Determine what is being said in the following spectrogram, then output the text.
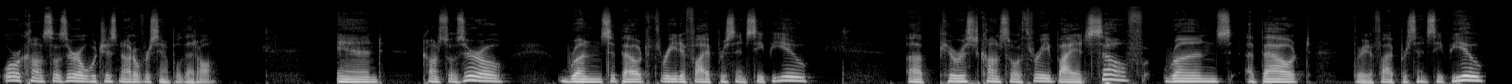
or console 0, which is not oversampled at all. And console 0 runs about 3 to 5% CPU. A Purest console 3 by itself runs about 3 to 5% CPU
